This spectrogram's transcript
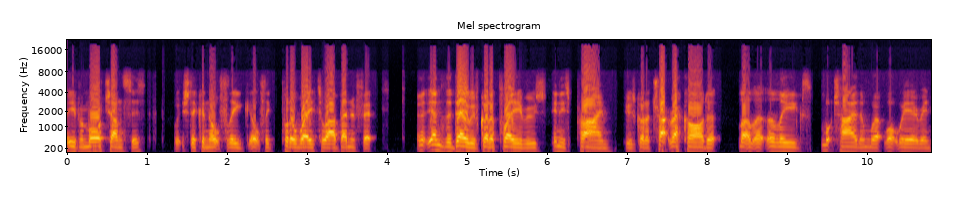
even more chances, which they can hopefully hopefully put away to our benefit. And at the end of the day, we've got a player who's in his prime, who's got a track record at, the leagues much higher than what we're in,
